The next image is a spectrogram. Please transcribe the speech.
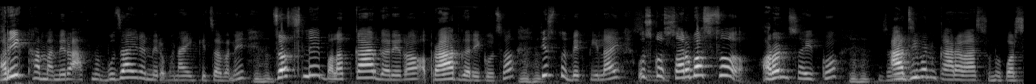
हरेक ठाउँमा मेरो आफ्नो बुझाइ र मेरो भनाइ के छ भने जसले बलात्कार गरेर अपराध गरेको छ त्यस्तो व्यक्तिलाई उसको सर्वस्व हरण सहितको आजीवन कारावास हुनुपर्छ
